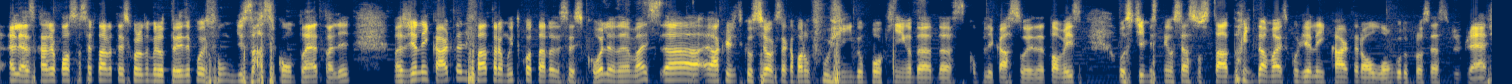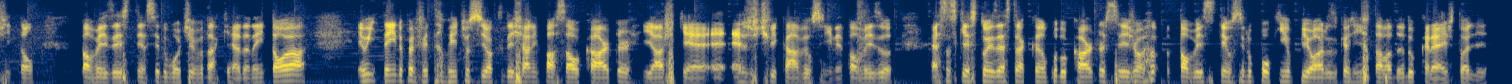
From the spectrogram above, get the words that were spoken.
Aliás, as casas de apostas acertaram até a escolha número 3, depois foi um desastre completo ali. Mas o Jalen Carter, de fato, era muito cotado nessa escolha, né? Mas uh, eu acredito que os Seahawks acabaram fugindo um pouquinho da, das complicações, né? Talvez os times tenham se assustado ainda mais com o Jalen Carter ao longo do processo de draft, então talvez esse tenha sido o motivo da queda, né? Então eu entendo perfeitamente os Seahawks deixarem passar o Carter e acho que é, é, é justificável sim, né? Talvez o, essas questões extra-campo do Carter sejam, talvez tenham sido um pouquinho piores do que a gente estava dando crédito ali.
